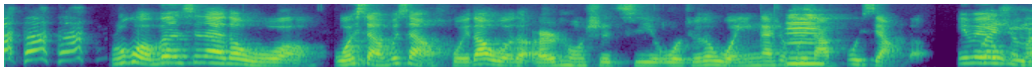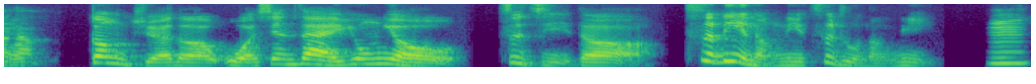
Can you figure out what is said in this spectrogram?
如果问现在的我，我想不想回到我的儿童时期？我觉得我应该是回答不想的，因为我更觉得我现在拥有自己的自立能力、自主能力。嗯，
